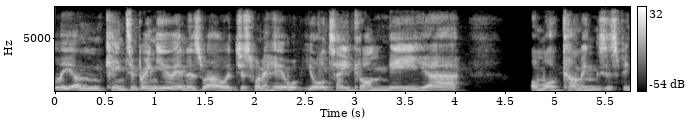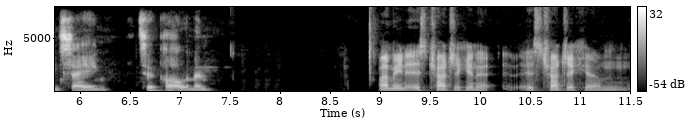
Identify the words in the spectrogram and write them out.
Ollie, I'm keen to bring you in as well. I just want to hear what your take on the uh, on what Cummings has been saying to Parliament. I mean, it's tragic, isn't it? It's tragic. Um,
